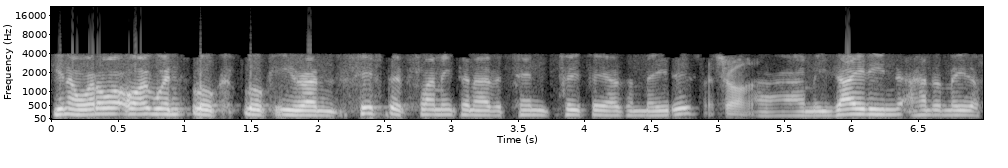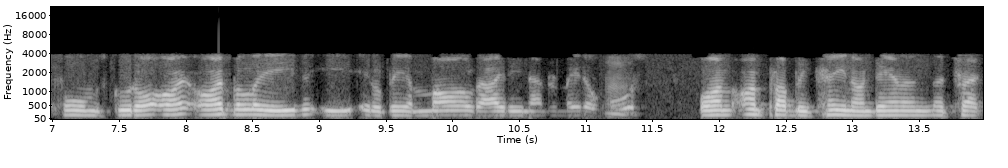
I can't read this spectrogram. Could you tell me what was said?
You know what? I, I went look. Look, he ran fifth at Flemington over 10, 2,000 metres. That's right. Um, his eighteen hundred metre form's good. I, I believe he, it'll be a mild eighteen hundred metre Mm. horse. I'm I'm probably keen on down on the track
